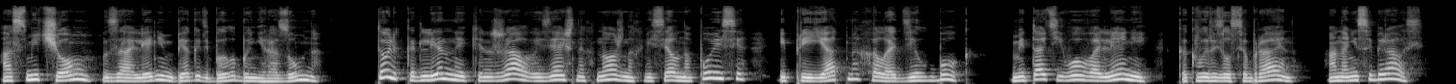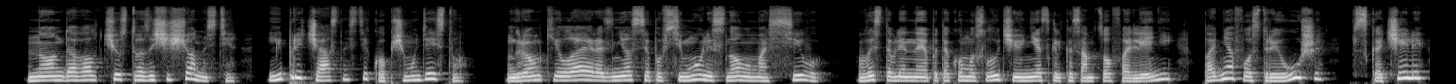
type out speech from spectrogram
а с мечом за оленем бегать было бы неразумно. Только длинный кинжал в изящных ножнах висел на поясе и приятно холодил бок. Метать его в оленей, как выразился Брайан, она не собиралась, но он давал чувство защищенности – и причастности к общему действу. Громкий лай разнесся по всему лесному массиву. Выставленные по такому случаю несколько самцов оленей, подняв острые уши, вскочили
